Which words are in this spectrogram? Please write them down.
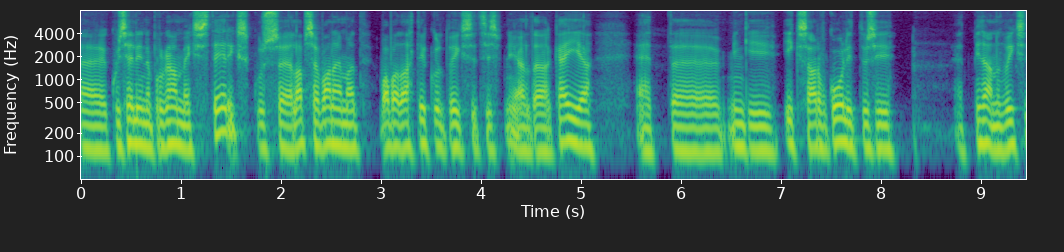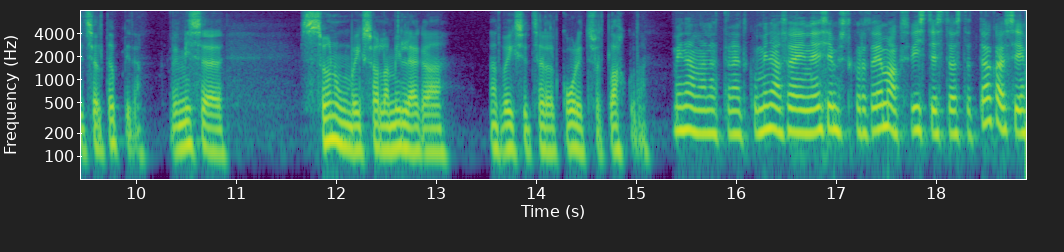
Äh, kui selline programm eksisteeriks, kus äh, lapsevanemad vabatahtlikult võiksid siis nii-öelda käia, et äh, mingi X arv koolitusi, et mida nad võiksid sealt õppida või mis see sõnum võiks olla, millega nad võiksid sellelt koolituselt lahkuda? mina mäletan, et kui mina sain esimest korda emaks viisteist aastat tagasi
